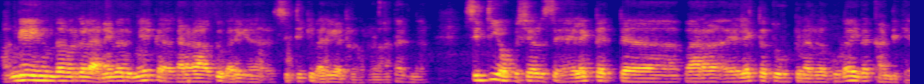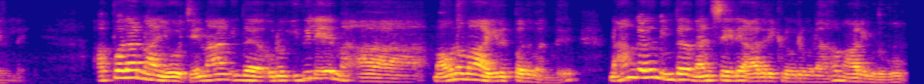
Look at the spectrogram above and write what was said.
அங்கே இருந்தவர்கள் அனைவருமே க- கனடாவுக்கு வரி சிட்டிக்கு வரிகட்டுறவர்களாக தான் இருந்தார். சிட்டி ஆஃபிஷியல்ஸ் எலெக்டட் எலெக்டட் உறுப்பினர்கள் கூட இதை கண்டிக்கவில்லை. அப்போதான் நான் யோசித்தேன் நான் இந்த ஒரு இதிலே ம- மௌனமா இருப்பது வந்து நாங்களும் இந்த மண் செயலை ஆதரிக்கிற ஒருவராக மாறிவிடுவோம்.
